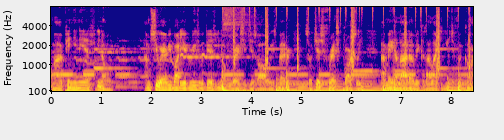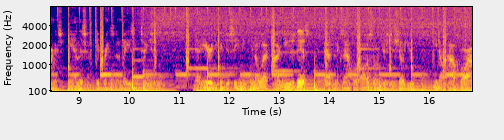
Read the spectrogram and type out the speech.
my opinion is, you know, I'm sure everybody agrees with this. You know, fresh is just always better. So just fresh parsley. I made a lot of it because I like to use it for garnish. And listen, it brings an amazing taste here you can just see me, you know what, I use this as an example also just to show you, you know, how far I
